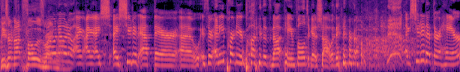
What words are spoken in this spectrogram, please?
these are not foes right no, now. no, no. I, I, I, sh- I shoot it at their. Uh, is there any part of your body that's not painful to get shot with an arrow? I shoot it at their hair.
